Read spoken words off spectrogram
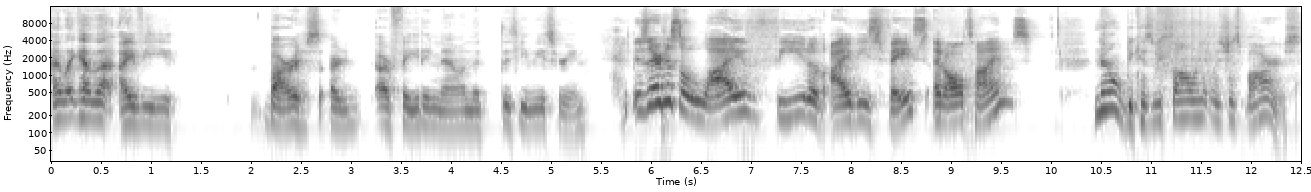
I like how the Ivy bars are are fading now on the, the TV screen. Is there just a live feed of Ivy's face at all times? No, because we saw when it was just bars.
